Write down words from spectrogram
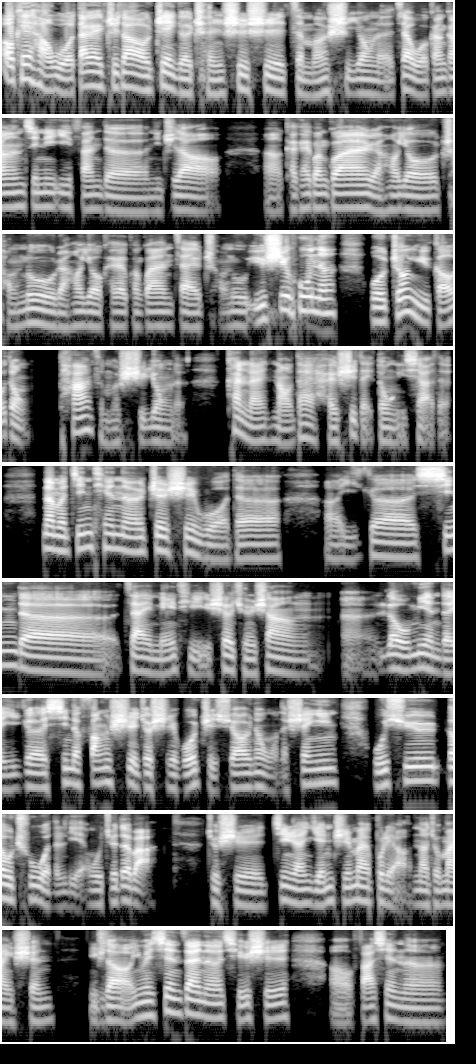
OK，好，我大概知道这个城市是怎么使用了。在我刚刚经历一番的，你知道，呃，开开关关，然后又重录，然后又开开关关，再重录。于是乎呢，我终于搞懂它怎么使用了。看来脑袋还是得动一下的。那么今天呢，这是我的。呃，一个新的在媒体社群上呃露面的一个新的方式，就是我只需要用我的声音，无需露出我的脸。我觉得吧，就是既然颜值卖不了，那就卖身。你知道，因为现在呢，其实呃，我发现呢，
